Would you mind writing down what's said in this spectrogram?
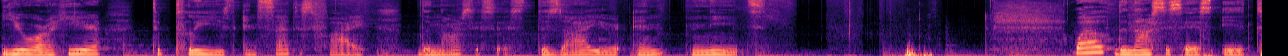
You are here to please and satisfy the narcissist's desire and needs. While the narcissist it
